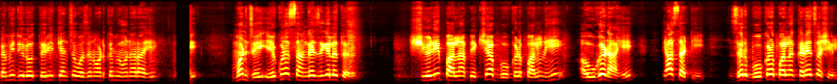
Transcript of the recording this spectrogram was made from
कमी दिलो तरी त्यांचं वजन वाढ कमी होणार आहे. म्हणजे एकूणच सांगायचं गेलं तर शेळी पालनापेक्षा बोकड पालन हे अवघड आहे. त्यासाठी जर बोकड पालन करायचं असेल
